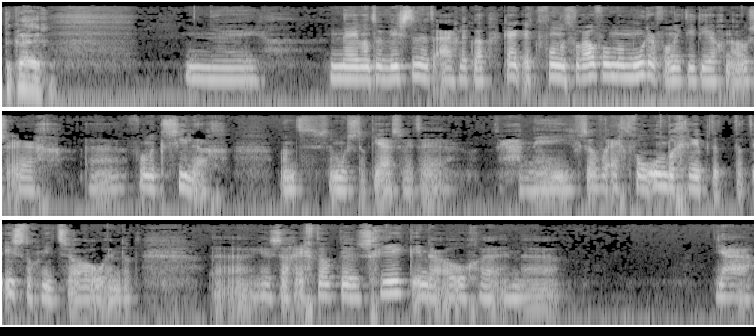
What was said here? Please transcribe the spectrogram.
te krijgen? Nee. Nee, want we wisten het eigenlijk wel. Kijk, ik vond het vooral voor mijn moeder, vond ik die diagnose erg, eh, vond ik zielig. Want ze moest ook, ja, ze werd, eh, ja, nee, zoveel echt vol onbegrip. Dat, dat is toch niet zo? En dat, eh, je zag echt ook de schrik in haar ogen. En ja,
